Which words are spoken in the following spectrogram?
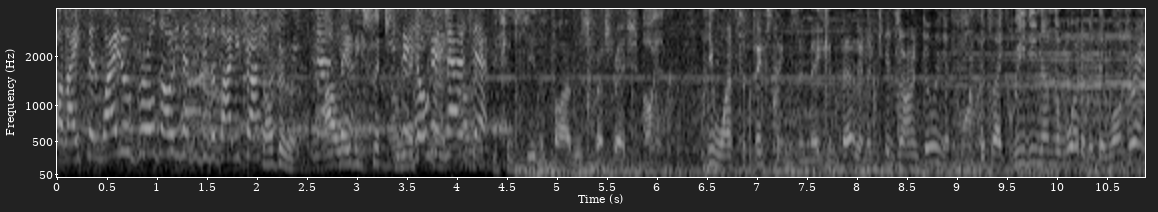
fault. I said, why do girls always have to do the body shot? Don't do it. I'll 86 the Okay, next don't get mad at them. You can see the father's frustration. Oh, yeah. He wants to fix things and make it better. The kids aren't doing it. It's like weeding underwater, but they won't drink.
